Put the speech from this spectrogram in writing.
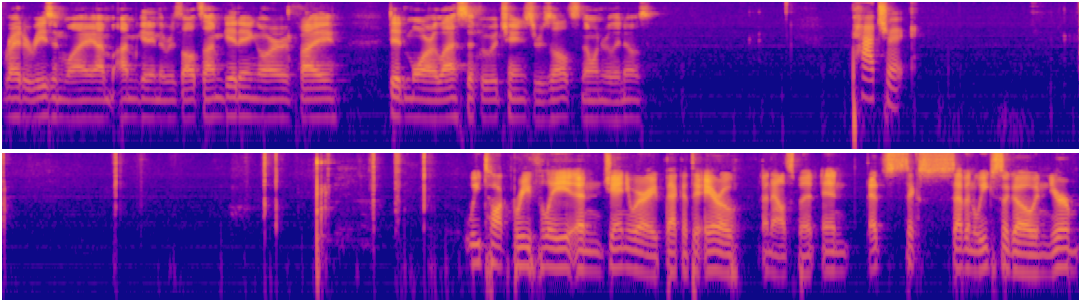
right or reason why I'm I'm getting the results I'm getting, or if I did more or less, if it would change the results. No one really knows. Patrick. We talked briefly in January back at the Arrow announcement, and that's six, seven weeks ago. And your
